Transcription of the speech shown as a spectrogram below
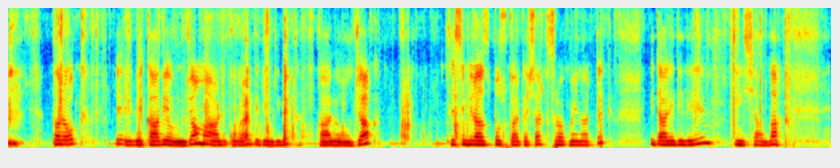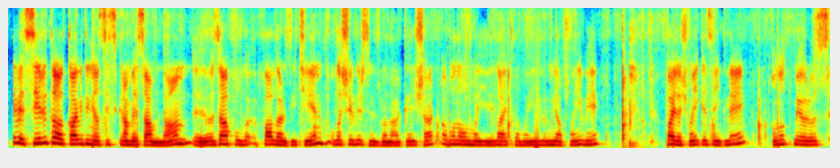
Tarot e, ve kahve yorumcu ama ağırlık olarak dediğim gibi kahve olacak. Sesim biraz bozuk arkadaşlar. Kusura bakmayın artık. İdare edelim. inşallah. Evet Sihirli Tarot Kahve Dünyası Instagram hesabından e, özel fallarınız için ulaşabilirsiniz bana arkadaşlar. Abone olmayı, likelamayı, yorum yapmayı ve paylaşmayı kesinlikle unutmuyoruz.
